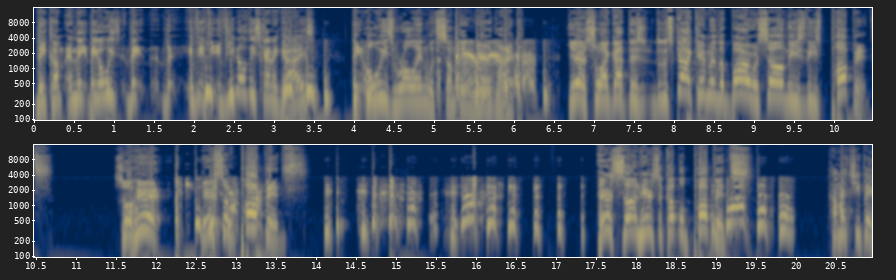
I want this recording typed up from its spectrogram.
they come and they they always they, they if, if if you know these kind of guys, they always roll in with something weird like, yeah. So I got this. This guy came in the bar was selling these these puppets. So here, here's some puppets. Here, son. Here's a couple puppets. How much you pay?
